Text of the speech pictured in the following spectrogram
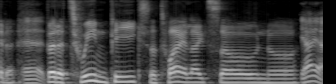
är det. Eh, Både Twin Peaks och Twilight Zone och... ja, ja.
